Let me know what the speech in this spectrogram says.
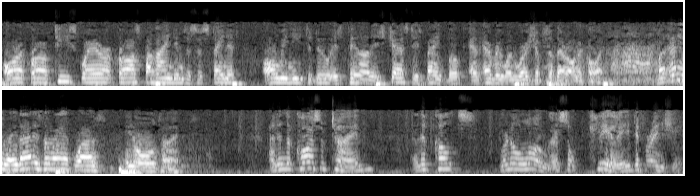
or a T square or cross behind him to sustain it all we need to do is pin on his chest his bank book, and everyone worships of their own accord. But anyway, that is the way it was in old times. And in the course of time, the cults were no longer so clearly differentiated.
